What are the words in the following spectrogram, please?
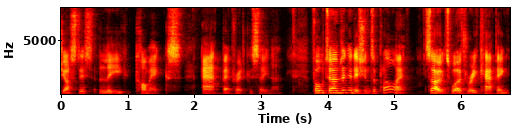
Justice League Comics at Betfred Casino. Full terms and conditions apply. So it's worth recapping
